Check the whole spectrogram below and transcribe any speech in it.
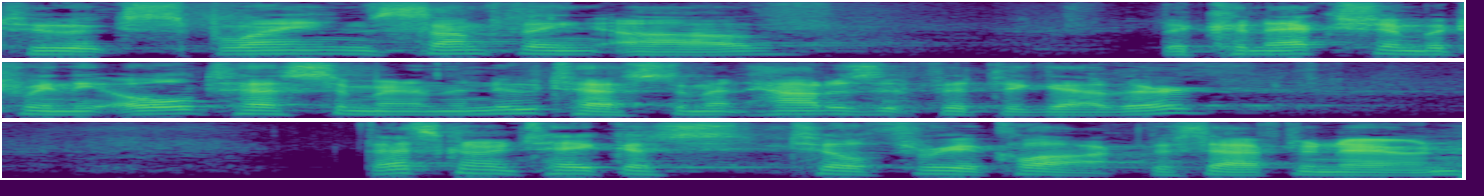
to explain something of the connection between the Old Testament and the New Testament. How does it fit together? That's going to take us till 3 o'clock this afternoon.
